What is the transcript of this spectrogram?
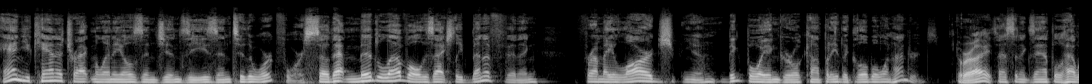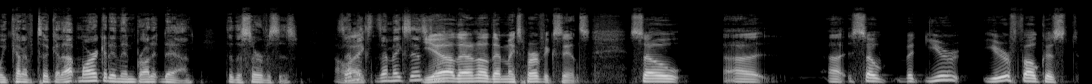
and you can attract millennials and Gen Zs into the workforce. So that mid level is actually benefiting from a large, you know, big boy and girl company, the Global 100s. Right. So that's an example of how we kind of took it up market and then brought it down to the services. Does, that, like- make, does that make sense? Yeah, that, no, that makes perfect sense. So, uh, uh, so, but you're you're focused.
